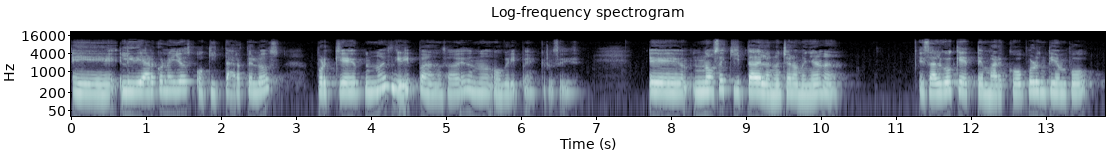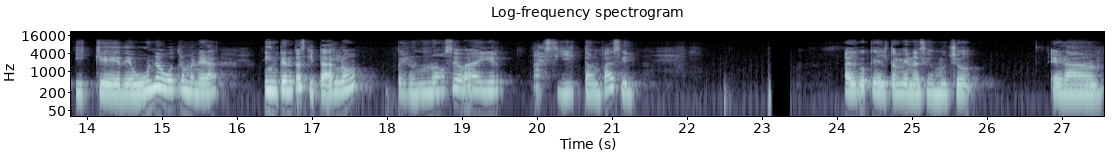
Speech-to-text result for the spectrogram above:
eh, lidiar con ellos o quitártelos porque no es gripa, ¿sabes? O gripe, creo que se dice. Eh, no se quita de la noche a la mañana. Es algo que te marcó por un tiempo y que de una u otra manera intentas quitarlo, pero no se va a ir así tan fácil. Algo que él también hacía mucho era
